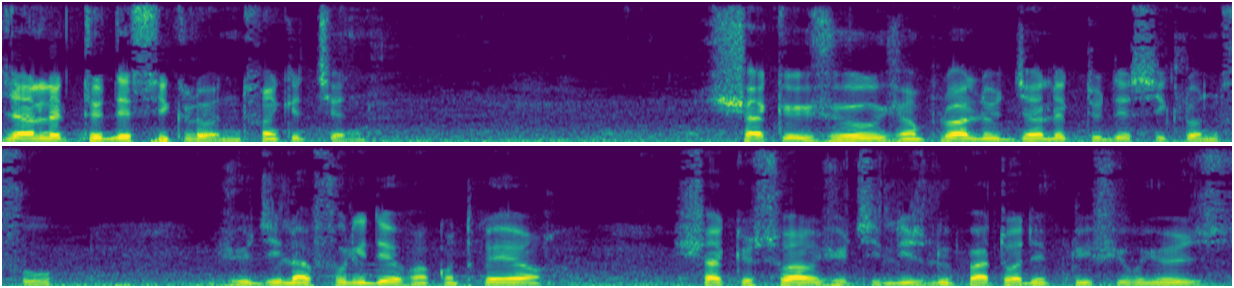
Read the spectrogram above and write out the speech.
Dialecte des cyclones, Franck Etienne. Chaque jour, j'emploie le dialecte des cyclones fous. Je dis la folie des vents contraires. Chaque soir, j'utilise le patois des pluies furieuses.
